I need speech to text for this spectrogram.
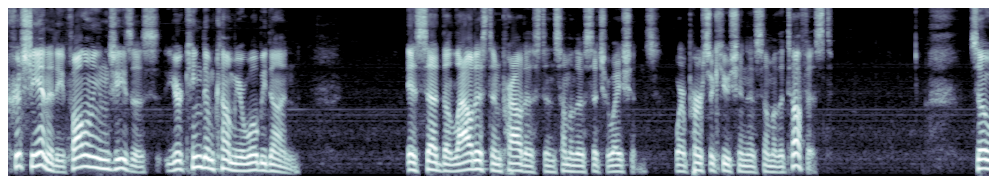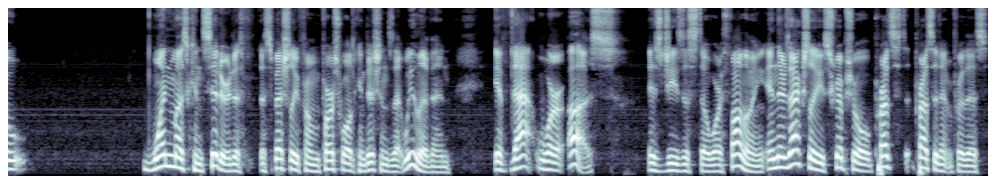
Christianity, following Jesus, your kingdom come, your will be done, is said the loudest and proudest in some of those situations where persecution is some of the toughest. So, one must consider, especially from first world conditions that we live in, if that were us, is Jesus still worth following? And there's actually scriptural precedent for this.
